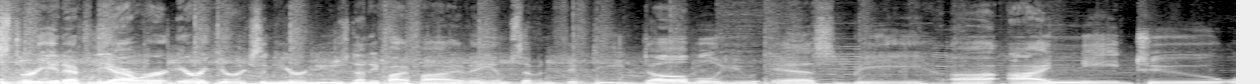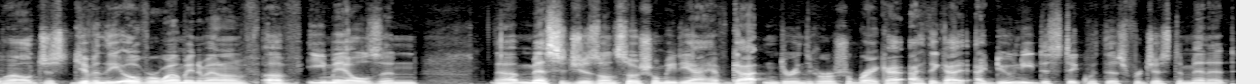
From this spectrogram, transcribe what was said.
Is 38 after the hour. Erick Erickson here, News 95.5 AM 750 WSB. Uh, I need to, well, just given the overwhelming amount of, of emails and uh, messages on social media I have gotten during the commercial break, I, I think I, I, do need to stick with this for just a minute.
